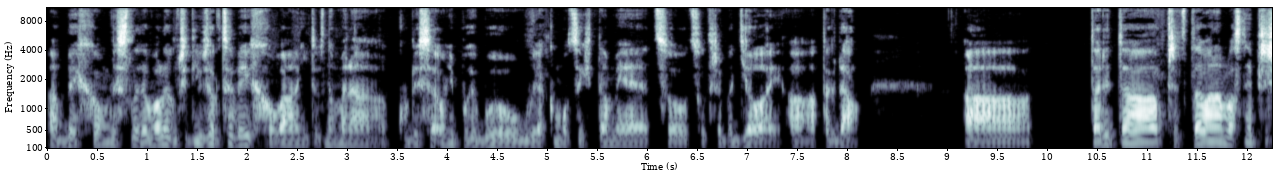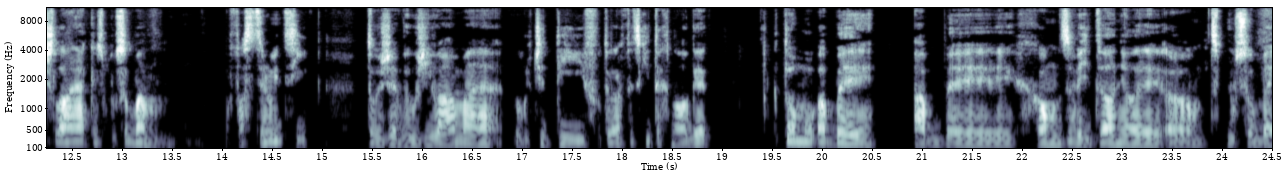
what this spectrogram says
abychom vysledovali určitý vzorce v jejich chování, to znamená, kudy se oni pohybují, jak moc jich tam je, co, co třeba dělají a tak dále. A tady ta představa nám vlastně přišla nějakým způsobem fascinující, to, že využíváme určitý fotografický technologie k tomu, aby, abychom zviditelnili uh, způsoby,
